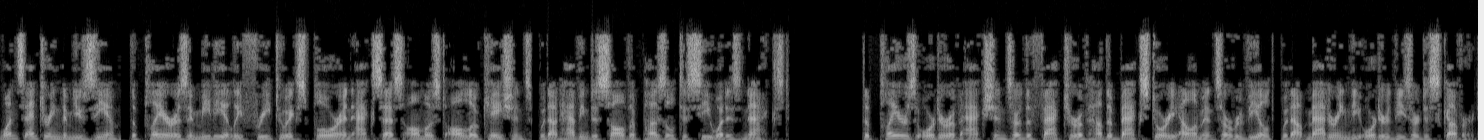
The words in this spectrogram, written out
Once entering the museum, the player is immediately free to explore and access almost all locations, without having to solve a puzzle to see what is next. The player's order of actions are the factor of how the backstory elements are revealed, without mattering the order these are discovered.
